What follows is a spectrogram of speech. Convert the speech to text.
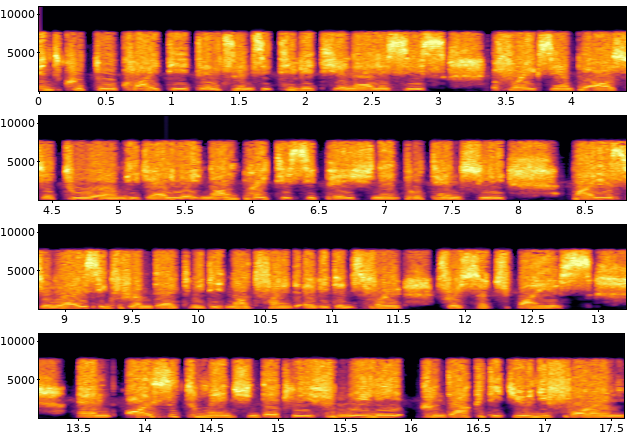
and could do quite detailed sensitivity analysis. For example, also to um, evaluate non-participation and potentially bias arising from that. We did not find evidence for, for such bias. And also to mention that we've really conducted uniform,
